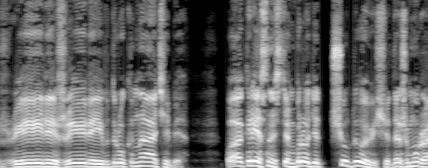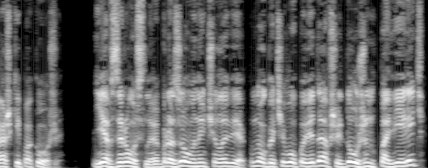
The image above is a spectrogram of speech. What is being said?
«Жили, жили, и вдруг на тебе! По окрестностям бродит чудовище, даже мурашки по коже. Я взрослый, образованный человек, много чего повидавший, должен поверить,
